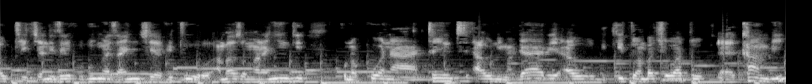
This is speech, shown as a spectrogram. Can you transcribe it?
outreach, yani zile huduma za nje ya vituo ambazo mara nyingi kunakuwa na tent au ni magari au ni kitu ambacho watu eh, kambi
